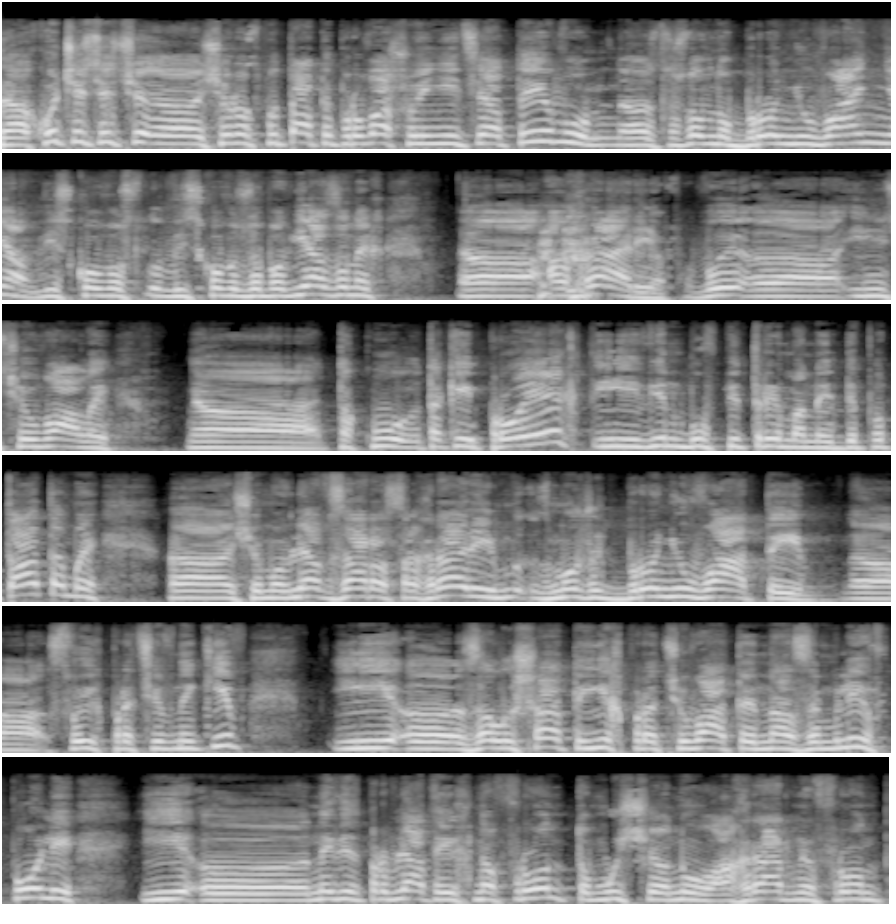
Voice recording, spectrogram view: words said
Е, Хочеться ще, е, ще розпитати про вашу ініціативу е, стосовно бронювання військово військовозобов'язаних е, аграріїв. Ви е, ініціювали. е, Таку такий проект, і він був підтриманий депутатами. е, Що мовляв, зараз аграрії зможуть бронювати е, своїх працівників і е, залишати їх працювати на землі в полі і е, не відправляти їх на фронт, тому що ну аграрний фронт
